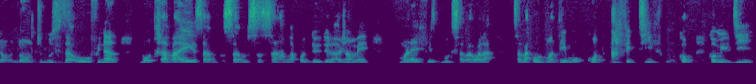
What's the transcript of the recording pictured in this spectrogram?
donc, donc du coup, c'est ça. Au final, mon travail, ça, ça, ça, me rapporte de, de l'argent, mais mon live Facebook, ça va, voilà, ça va augmenter mon compte affectif, comme, comme il dit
